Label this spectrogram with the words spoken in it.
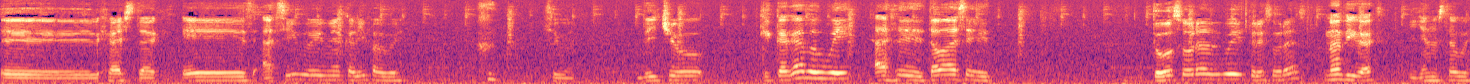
Eh, el hashtag es así, güey, Mia Califa, güey. Sí, güey. De hecho, qué cagado, güey. Hace, estaba hace dos horas, güey, tres horas. No digas. Y ya no está, güey.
